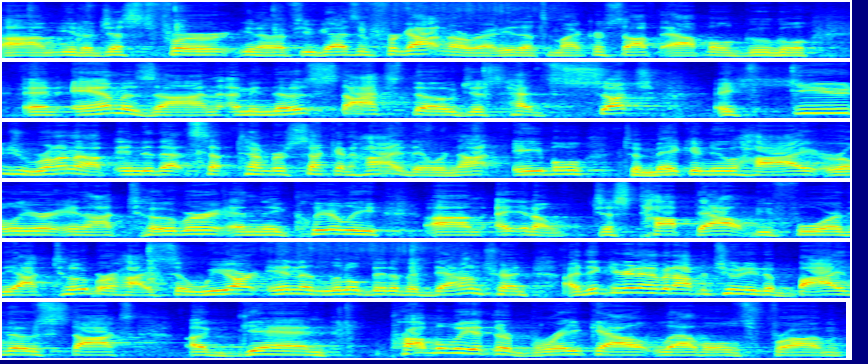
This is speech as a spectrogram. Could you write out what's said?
Um, you know, just for, you know, if you guys have forgotten already, that's Microsoft, Apple, Google, and Amazon. I mean, those stocks, though, just had such a huge run up into that September 2nd high. They were not able to make a new high earlier in October, and they clearly, um, you know, just topped out before the October high. So we are in a little bit of a downtrend. I think you're going to have an opportunity to buy those stocks again, probably at their breakout levels from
